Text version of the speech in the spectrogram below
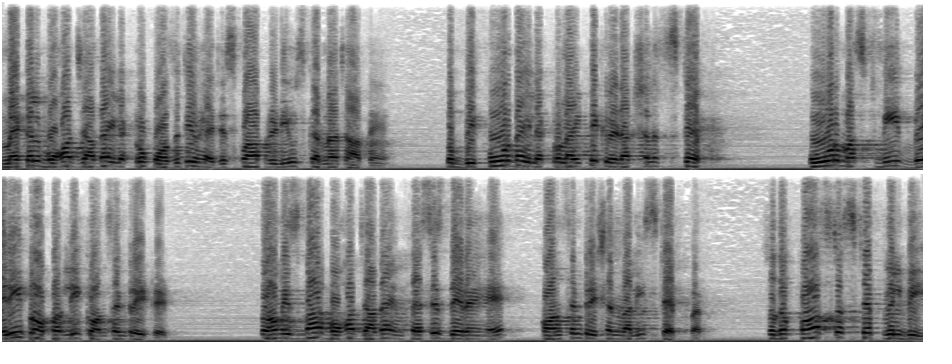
मेटल बहुत ज़्यादा इलेक्ट्रोपॉजिटिव है, जिसको आप रिड्यूस करना चाहते हैं। तो before the electrolytic reduction step ore must be very properly concentrated तो हम इस बार बहुत ज़्यादा एम्फेसिस दे रहे हैं कॉन्सेंट्रेशन वाली स्टेप पर। So the first step will be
